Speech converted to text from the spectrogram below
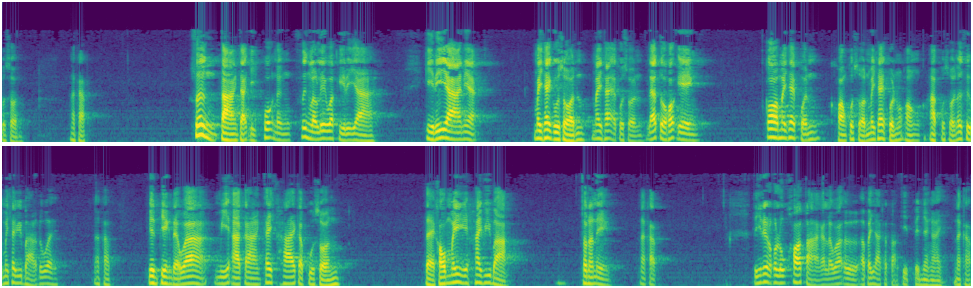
กุศลนะครับ ซึ่งต่างจากอีกพวกหนึ่ง ซึ่งเราเรียกว่ากิริยา กิริยาเนี่ยไม่ใช่กุศล ไม่ใช่อกุศล แล้วตัวเขาเอง ก็ไม่ใช่ผล ของกุศลไม่ใช่ผลของอกุศลก็คือไม่ใช่วิบากด้วยนะครับเป็นเพียงแต่ว่ามีอาการคล้ายๆกับกุศล แต่เขาไม่ให้วิบาก เท่านั้นเองนะครับทีนี้เราก็รู้ข้อต่างกันแล้วว่าเอออภิญญากตาจิตเป็นยังไงนะครับ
